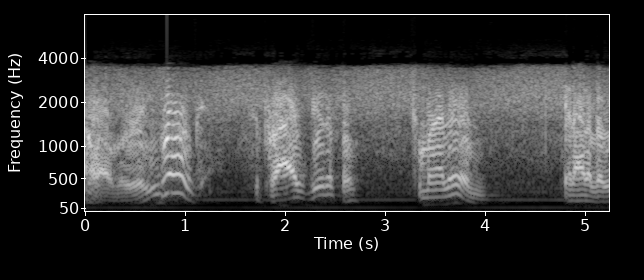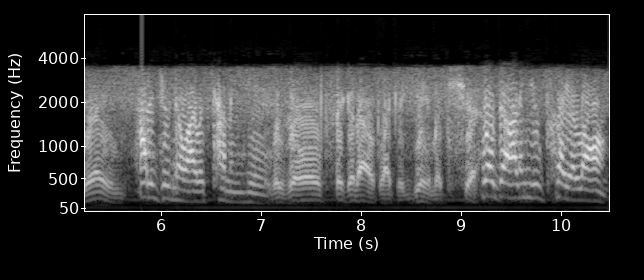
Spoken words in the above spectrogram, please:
Hello, Marie. Rogue, Surprise, beautiful? Come on in. Get out of the rain. how did you know I was coming here? It was all figured out like a game of chess. Well, darling, you play along.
